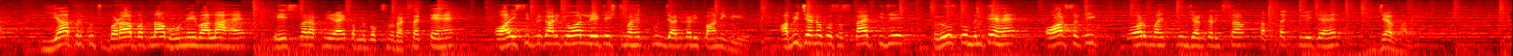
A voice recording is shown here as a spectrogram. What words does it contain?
या फिर कुछ बड़ा बदलाव होने वाला है, इस पर अपनी राय कमेंट बॉक्स में रख सकते हैं। और इसी प्रकार की और लेटेस्ट महत्वपूर्ण जानकारी पाने के लिए, अभी चैनल को सब्सक्राइब कीजिए। तो दोस्तों, मिलते हैं और सटीक और महत्वपूर्ण जानकारी के साथ, तब तक के लिए जय हिंद, जय भारत।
